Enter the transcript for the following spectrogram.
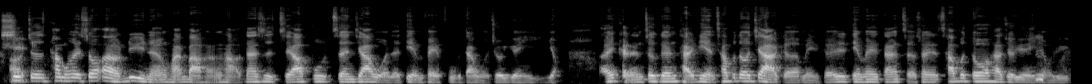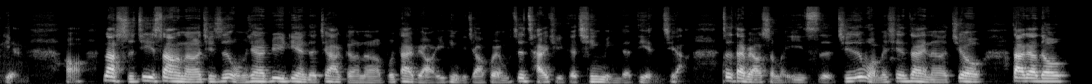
是、哦，就是他们会说，哦，绿能环保很好，但是只要不增加我的电费负担，我就愿意用。哎，可能就跟台电差不多价格，每个月电费单折算差不多，他就愿意用绿电。好，那实际上呢，其实我们现在绿电的价格呢，不代表一定比较贵，我们是采取一个亲民的电价。这代表什么意思？其实我们现在呢，就大家都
